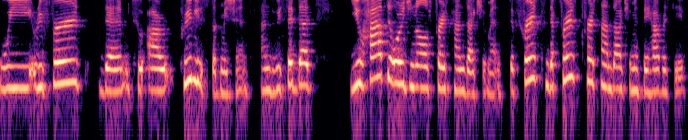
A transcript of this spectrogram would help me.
we referred them to our previous submission and we said that you have the original first-hand document. The first, the first first-hand documents they have received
